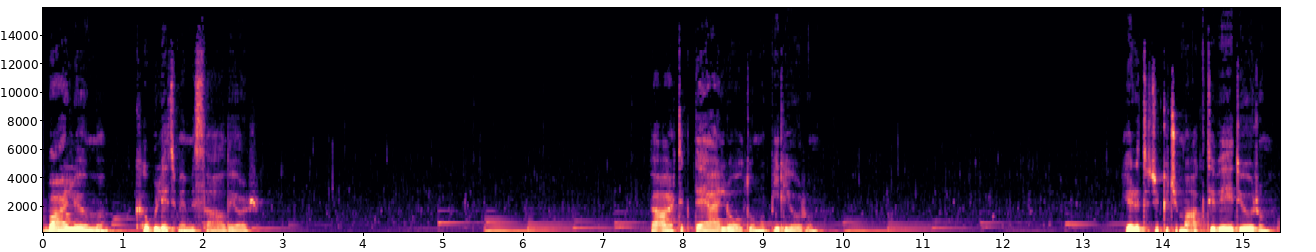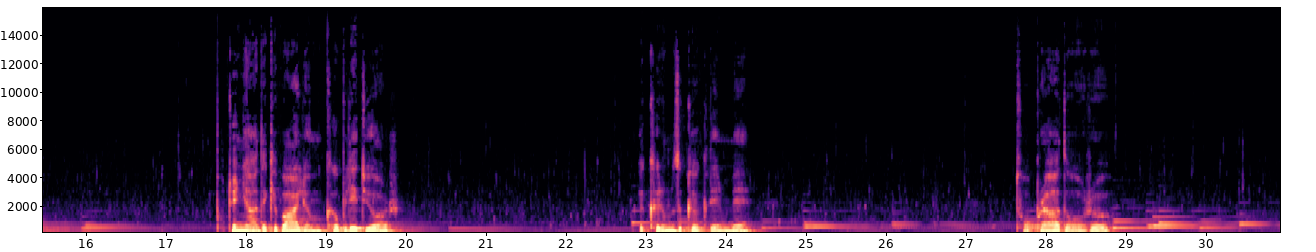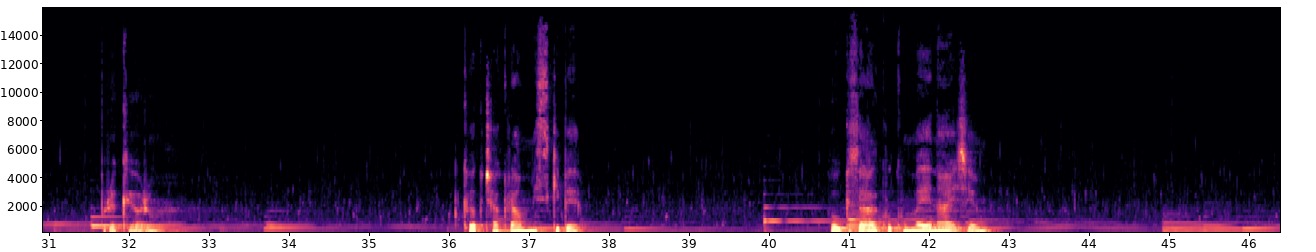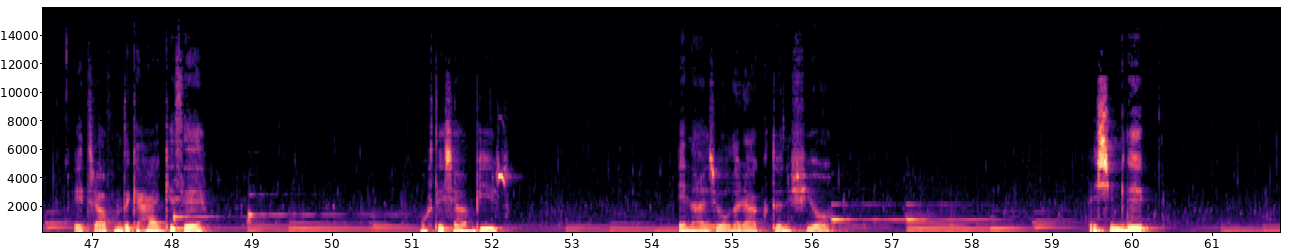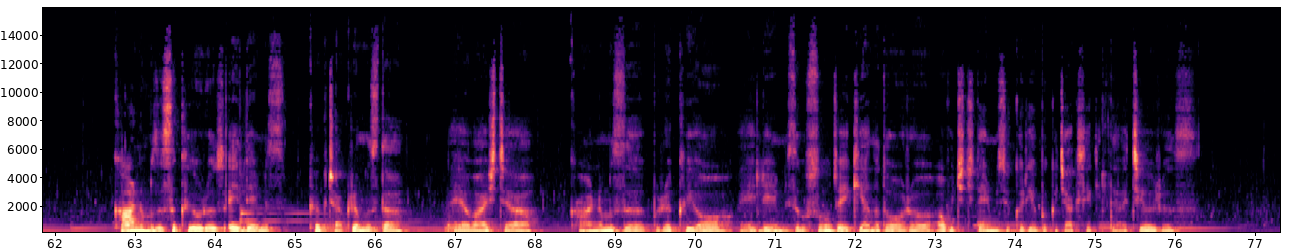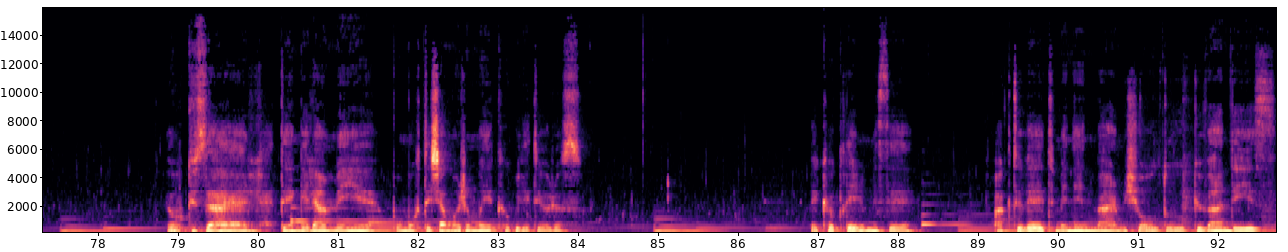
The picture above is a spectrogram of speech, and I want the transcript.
varlığımı kabul etmemi sağlıyor. Ve artık değerli olduğumu biliyorum. Yaratıcı gücümü aktive ediyorum. Bu dünyadaki varlığımı kabul ediyor ve kırmızı köklerimi toprağa doğru bırakıyorum. Kök çakram mis gibi. O güzel kokum ve enerjim etrafımdaki herkese muhteşem bir enerji olarak dönüşüyor. Ve şimdi karnımızı sıkıyoruz, ellerimiz kök çakramızda ve yavaşça karnımızı bırakıyor ve ellerimizi usulca iki yana doğru avuç içlerimiz yukarıya bakacak şekilde açıyoruz. Ve o güzel dengelenmeyi, bu muhteşem arınmayı kabul ediyoruz. Ve köklerimizi aktive etmenin vermiş olduğu güvendeyiz.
